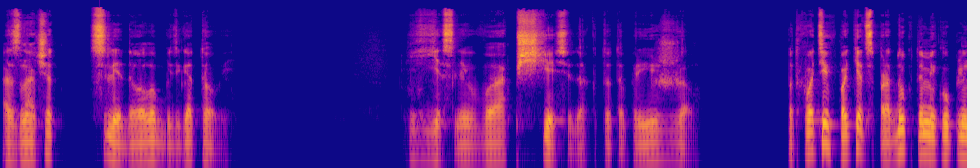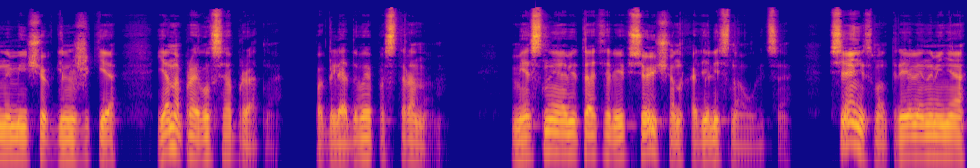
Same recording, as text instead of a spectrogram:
А значит, следовало быть готовой. Если вообще сюда кто-то приезжал. Подхватив пакет с продуктами, купленными еще в Геленджике, я направился обратно, поглядывая по сторонам. Местные обитатели все еще находились на улице. Все они смотрели на меня,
